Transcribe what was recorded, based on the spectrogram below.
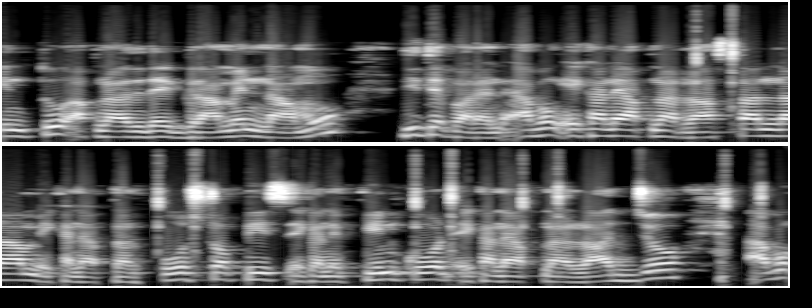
কিন্তু আপনাদের গ্রামের নামও দিতে পারেন। এবং এখানে আপনার রাস্তার নাম, এখানে এখানে আপনার পোস্ট অফিস, এখানে পিনকোড এখানে আপনার রাজ্য এবং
